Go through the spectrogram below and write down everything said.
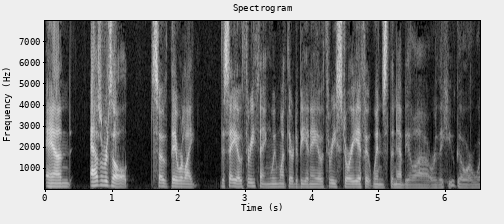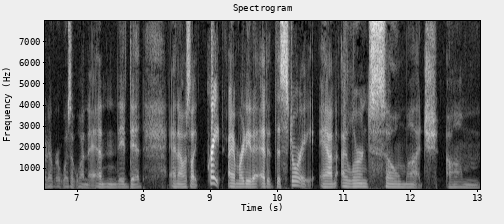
and as a result, so they were like, this AO3 thing, we want there to be an AO3 story if it wins the Nebula or the Hugo or whatever it was it won. And it did. And I was like, great, I am ready to edit this story. And I learned so much. Um,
